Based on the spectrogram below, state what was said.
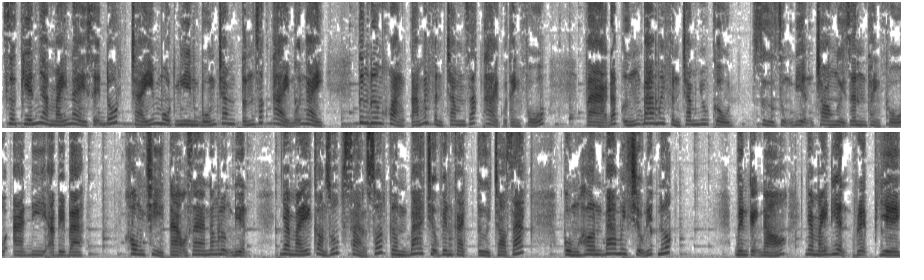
Dự kiến nhà máy này sẽ đốt cháy 1.400 tấn rác thải mỗi ngày, tương đương khoảng 80% rác thải của thành phố và đáp ứng 30% nhu cầu sử dụng điện cho người dân thành phố Addis Abeba. Không chỉ tạo ra năng lượng điện, nhà máy còn giúp sản xuất gần 3 triệu viên gạch từ cho rác, cùng hơn 30 triệu lít nước. Bên cạnh đó, nhà máy điện Repie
